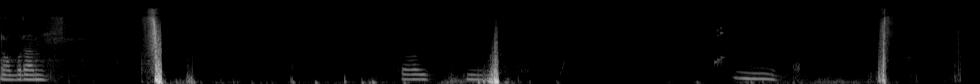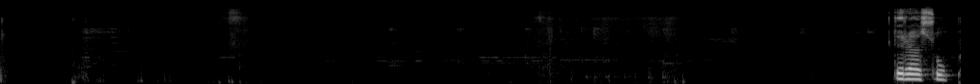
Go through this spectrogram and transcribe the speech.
Dobra. Mm. Teraz sup.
